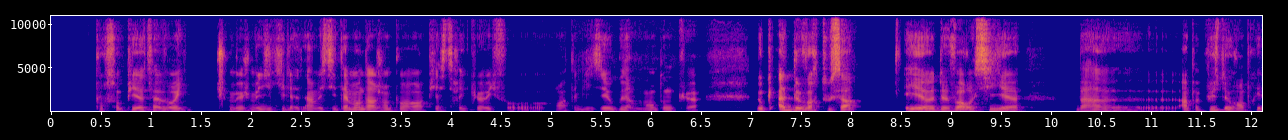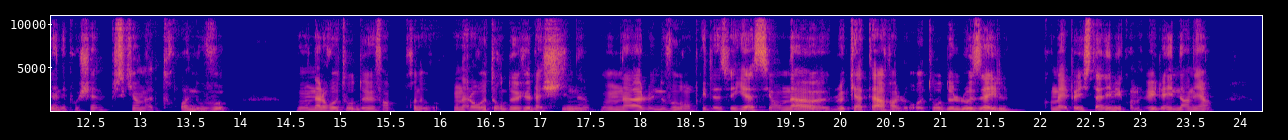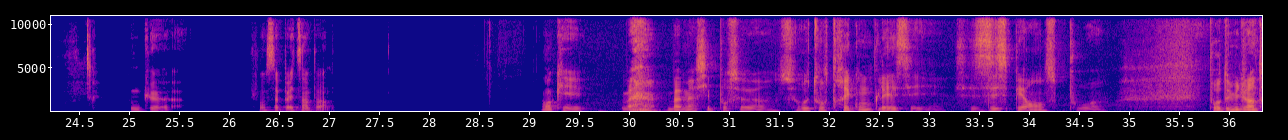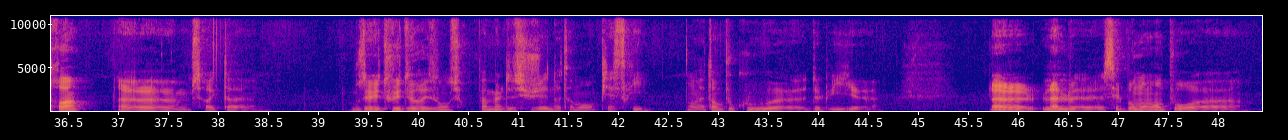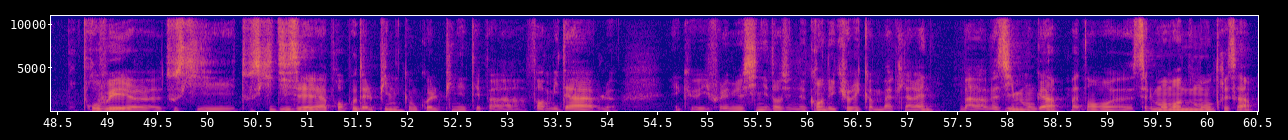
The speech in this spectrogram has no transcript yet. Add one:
pour son pilote favori. Je me, dis qu'il a investi tellement d'argent pour avoir Piastri qu'il faut rentabiliser au bout d'un moment. Donc, donc hâte de voir tout ça et de voir aussi bah, un peu plus de Grand Prix l'année prochaine, puisqu'il y en a trois nouveaux. On a le retour de enfin. On a le retour de la Chine, on a le nouveau Grand Prix de Las Vegas et on a, le Qatar, le retour de Losail qu'on n'avait pas eu cette année, mais qu'on avait eu l'année dernière. Donc, je pense que ça peut être sympa. OK. Bah, merci pour ce retour très complet et ces espérances pour, pour 2023. c'est vrai que vous avez tous les deux raison sur pas mal de sujets, notamment Piastri. On attend beaucoup euh, de lui. Euh. Là, là c'est le bon moment pour, euh, pour prouver tout ce qu'il disait à propos d'Alpine, comme quoi Alpine n'était pas formidable et qu'il fallait mieux signer dans une grande écurie comme McLaren. Bah vas-y mon gars, maintenant c'est le moment de montrer ça.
